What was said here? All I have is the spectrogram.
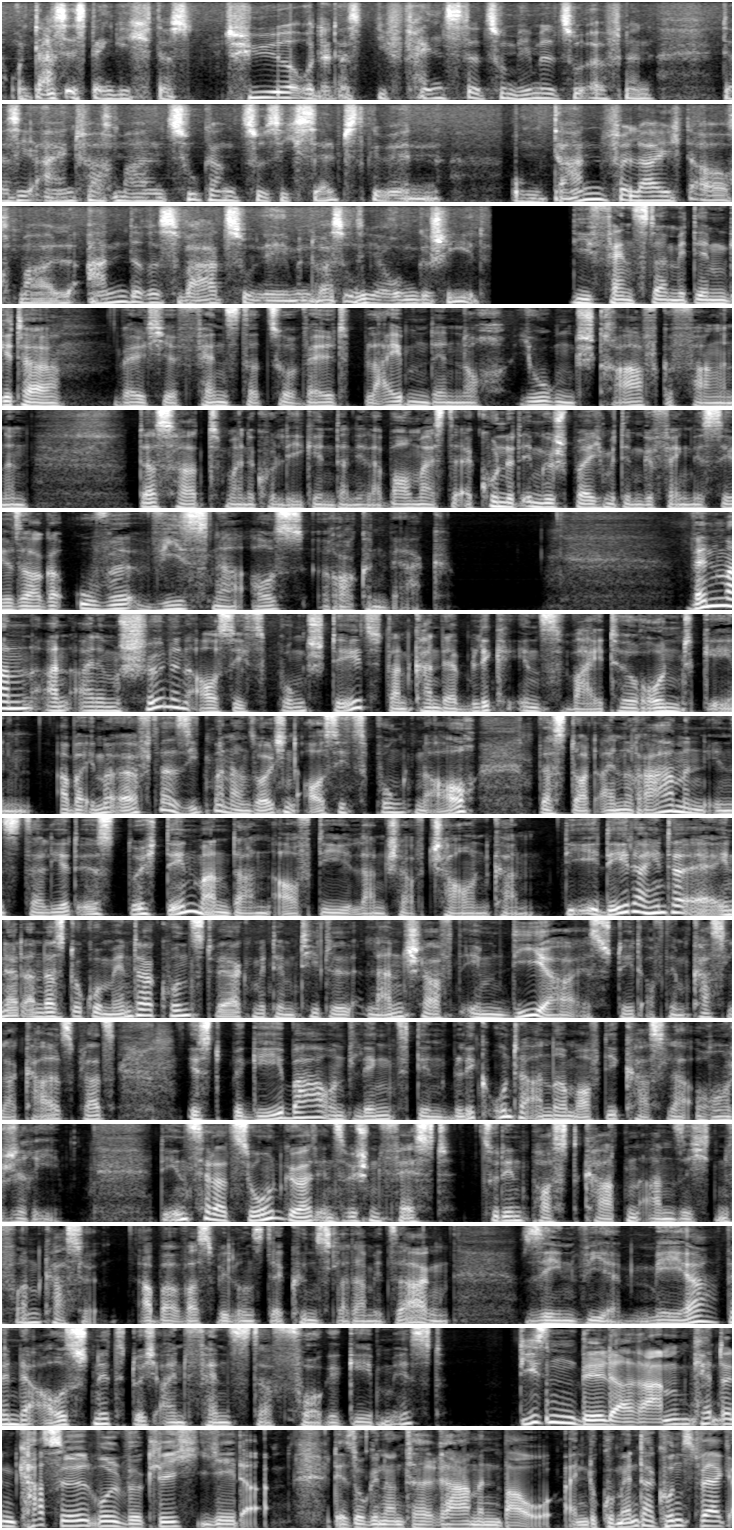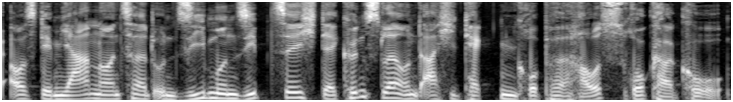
Und das ist, denke ich, das Tür oder das, die Fenster zum Himmel zu öffnen, dass sie einfach mal einen Zugang zu sich selbst gewinnen, um dann vielleicht auch mal anderes wahrzunehmen, was um sie herum geschieht. Die Fenster mit dem Gitter. Welche Fenster zur Welt bleiben denn noch Jugendstrafgefangenen? Das hat meine Kollegin Daniela Baumeister erkundet im Gespräch mit dem Gefängnisseelsorger Uwe Wiesner aus Rockenberg. Wenn man an einem schönen Aussichtspunkt steht, dann kann der Blick ins weite Rund gehen. Aber immer öfter sieht man an solchen Aussichtspunkten auch, dass dort ein Rahmen installiert ist, durch den man dann auf die Landschaft schauen kann. Die Idee dahinter erinnert an das Dokumenta-Kunstwerk mit dem Titel Landschaft im Dia. Es steht auf dem Kasseler Karlsplatz, ist begehbar und lenkt den Blick unter anderem auf die Kasseler Orangerie. Die Installation gehört inzwischen fest zu den Postkartenansichten von Kassel. Aber was will uns der Künstler damit sagen? Sehen wir mehr, wenn der Ausschnitt durch ein Fenster vorgegeben ist? Diesen Bilderrahmen kennt in Kassel wohl wirklich jeder. Der sogenannte Rahmenbau. Ein Dokumentarkunstwerk aus dem Jahr 1977 der Künstler- und Architektengruppe Haus Ruckerco.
